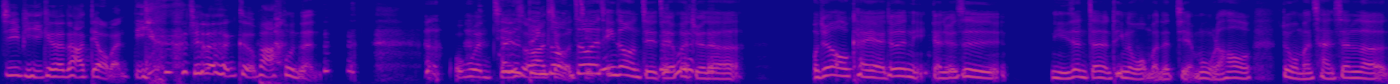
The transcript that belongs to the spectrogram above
鸡皮疙瘩掉满地，觉得很可怕，不能，我不能接受。听众这位听众姐姐会觉得，我觉得 OK 诶，就是你感觉是你认真的听了我们的节目，然后对我们产生了。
